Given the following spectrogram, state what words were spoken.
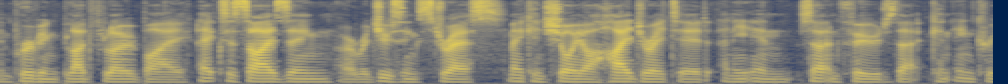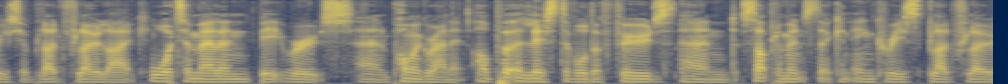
improving blood flow by exercising or reducing stress, making sure you're hydrated and eating certain foods that can increase your blood flow like watermelon, beetroots and pomegranate. I'll put a list of all the foods and supplements that can increase blood flow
